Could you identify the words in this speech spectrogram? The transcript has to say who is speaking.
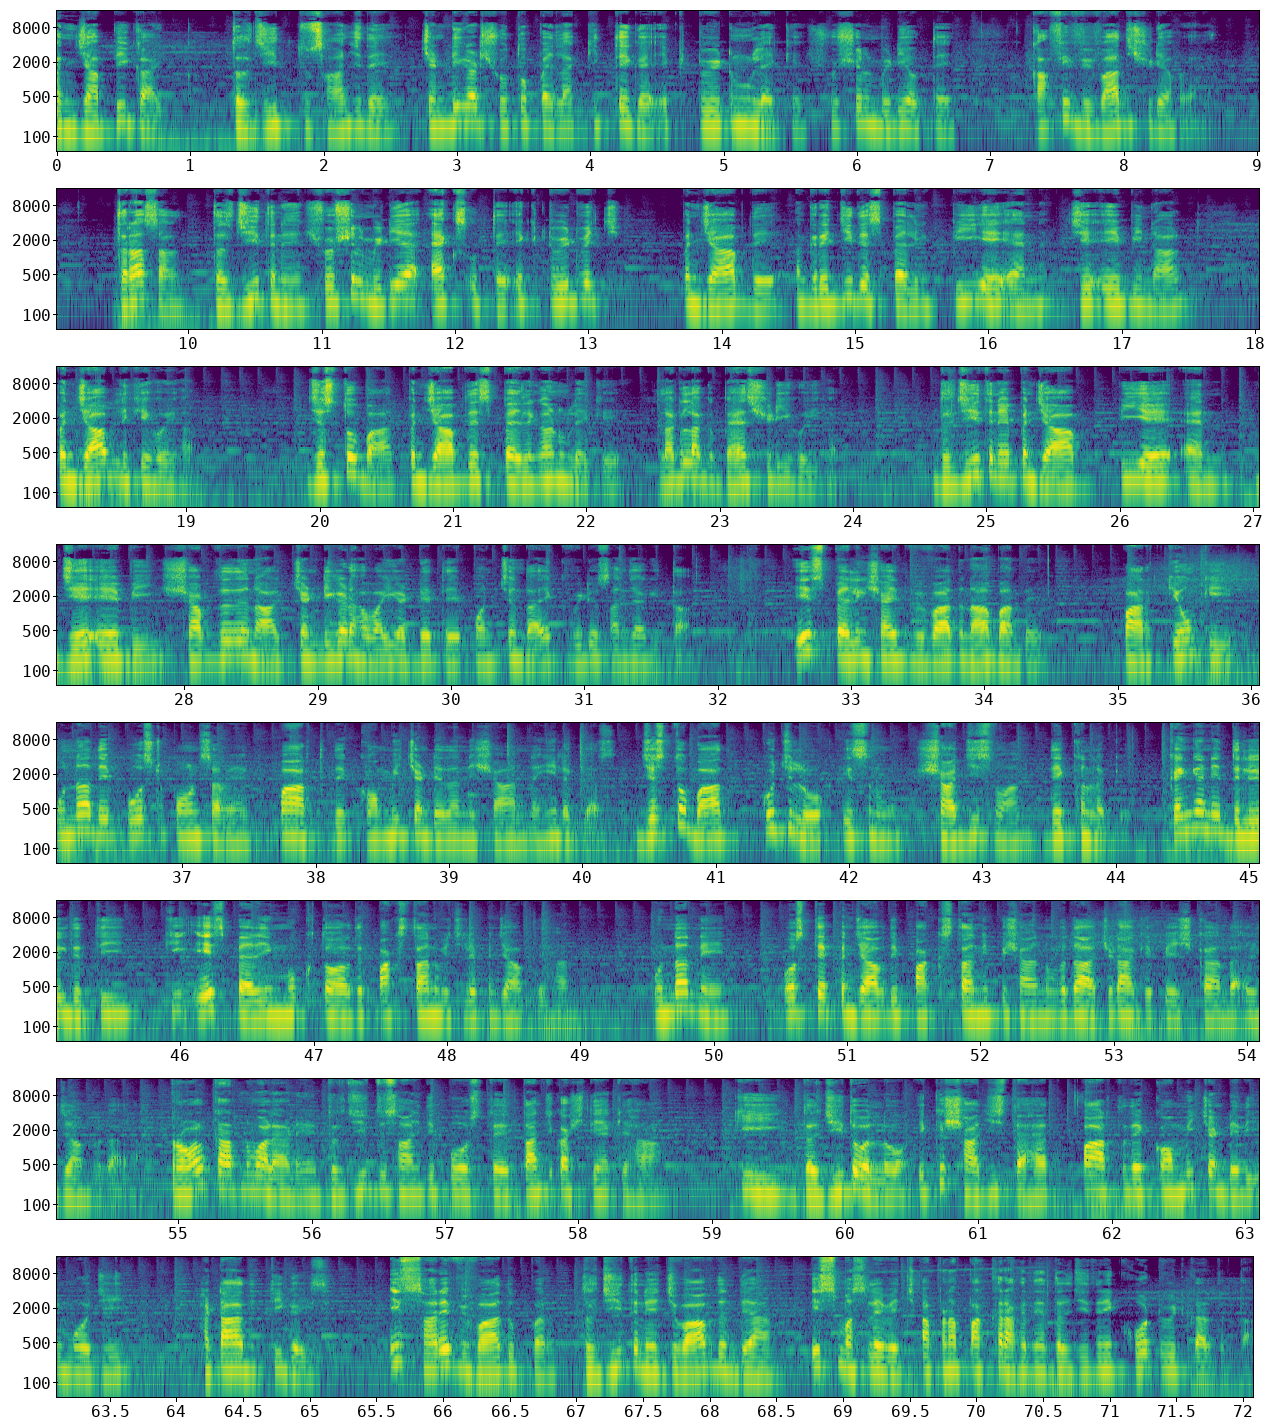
Speaker 1: ਪੰਜਾਬੀ ਗਾਇਕ ਦਲਜੀਤ ਦੁਸਾਂਝ ਦੇ ਚੰਡੀਗੜ੍ਹ ਸ਼ੋਅ ਤੋਂ ਪਹਿਲਾਂ ਕੀਤੇ ਗਏ ਇੱਕ ਟਵੀਟ ਨੂੰ ਲੈ ਕੇ ਸੋਸ਼ਲ ਮੀਡੀਆ ਉੱਤੇ ਕਾਫੀ ਵਿਵਾਦ ਛਿੜਿਆ ਹੋਇਆ ਹੈ। ਦਰਅਸਲ, ਦਲਜੀਤ ਨੇ ਸੋਸ਼ਲ ਮੀਡੀਆ ਐਕਸ ਉੱਤੇ ਇੱਕ ਟਵੀਟ ਵਿੱਚ ਪੰਜਾਬ ਦੇ ਅੰਗਰੇਜ਼ੀ ਦੇ spelling P A N J A B ਨਾਲ ਪੰਜਾਬ ਲਿਖੇ ਹੋਏ ਹਨ, ਜਿਸ ਤੋਂ ਬਾਅਦ ਪੰਜਾਬ ਦੇ ਸਪੈਲਿੰਗਾਂ ਨੂੰ ਲੈ ਕੇ ਅਲੱਗ-ਅਲੱਗ ਬਹਿਸ ਛਿੜੀ ਹੋਈ ਹੈ। ਦਲਜੀਤ ਨੇ Punjab P A N J A B ਸ਼ਬਦ ਦੇ ਨਾਲ ਚੰਡੀਗੜ੍ਹ ਹਵਾਈ ਅੱਡੇ ਤੇ ਪਹੁੰਚਣ ਦਾ ਇੱਕ ਵੀਡੀਓ ਸਾਂਝਾ ਕੀਤਾ। ਇਹ ਸਪੈਲਿੰਗ ਸ਼ਾਇਦ ਵਿਵਾਦ ਨਾ ਬਣਦੇ ਪਰ ਕਿਉਂਕਿ ਉਹਨਾਂ ਦੇ ਪੋਸਟ ਪਾਉਣ ਸਮੇਂ ਭਾਰਤ ਦੇ ਕੌਮੀ ਝੰਡੇ ਦਾ ਨਿਸ਼ਾਨ ਨਹੀਂ ਲੱਗਿਆ ਸੀ, ਜਿਸ ਤੋਂ ਬਾਅਦ ਕੁਝ ਲੋਕ ਇਸ ਨੂੰ ਸਾਜ਼ਿਸ਼ ਵਾਂਗ ਦੇਖਣ ਲੱਗੇ। ਕਈਆਂ ਨੇ ਦਲੀਲ ਦਿੱਤੀ ਕਿ ਇਹ ਸਪੈਲਿੰਗ ਮੁੱਖ ਤੌਰ ਤੇ ਪਾਕਿਸਤਾਨ ਵਿਚਲੇ ਪੰਜਾਬ ਦੇ ਹਨ। ਉਹਨਾਂ ਨੇ ਉਸ ਤੇ ਪੰਜਾਬ ਦੀ ਪਾਕਿਸਤਾਨੀ ਪਛਾਣ ਨੂੰ ਵਧਾ ਚੜਾ ਕੇ ਪੇਸ਼ ਕਰਨ ਦਾ ਇਲਜ਼ਾਮ ਲਗਾਇਆ। ਟਰੋਲ ਕਰਨ ਵਾਲਿਆਂ ਨੇ ਦਲਜੀਤ ਦੋਸਾਂਝ ਦੀ ਪੋਸਟ ਤੇ ਤੰਜ ਕਸ਼ਤਿਆਂ ਕਿਹਾ ਕਿ ਦਲਜੀਤ ਵੱਲੋਂ ਇੱਕ ਸਾਜ਼ਿਸ਼ ਤਹਿਤ ਭਾਰਤ ਦੇ ਕੌਮੀ ਝੰਡੇ ਦੀ ਇਮੋਜੀ ਹਟਾ ਦਿੱਤੀ ਗਈ ਸੀ। ਇਸ ਸਾਰੇ ਵਿਵਾਦ ਉੱਪਰ ਦਲਜੀਤ ਨੇ ਜਵਾਬ ਦਿੰਦਿਆਂ ਇਸ ਮਸਲੇ ਵਿੱਚ ਆਪਣਾ ਪੱਖ ਰੱਖਦਿਆਂ ਦਲਜੀਤ ਨੇ ਇੱਕ ਟਵੀਟ ਕਰ ਦਿੱਤਾ।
